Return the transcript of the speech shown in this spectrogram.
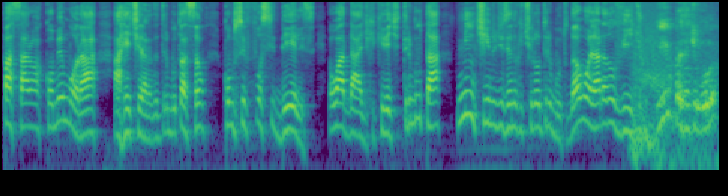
passaram a comemorar a retirada da tributação como se fosse deles. É o Haddad que queria te tributar, mentindo, dizendo que tirou o tributo. Dá uma olhada no vídeo. E o presidente Lula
